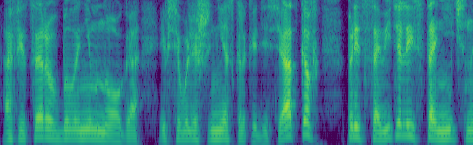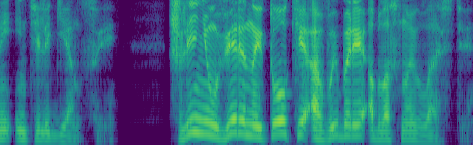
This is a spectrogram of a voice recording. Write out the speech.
офицеров было немного и всего лишь несколько десятков представителей станичной интеллигенции. Шли неуверенные толки о выборе областной власти.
